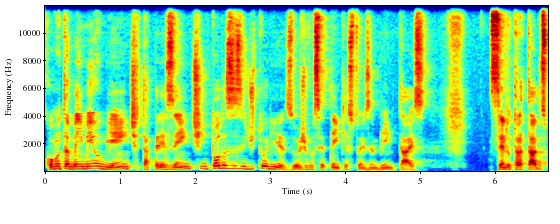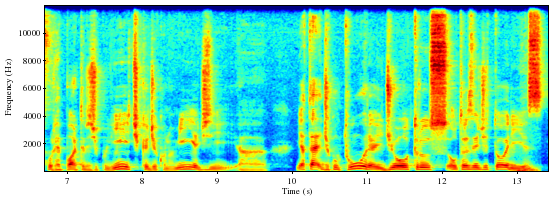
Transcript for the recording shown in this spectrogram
como também meio ambiente está presente em todas as editorias. Hoje você tem questões ambientais sendo tratadas por repórteres de política, de economia, de, uh, e até de cultura e de outros, outras editorias.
